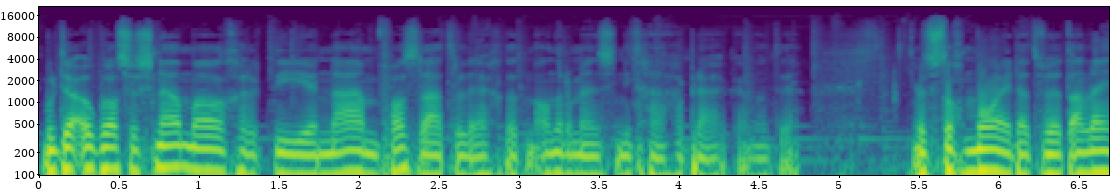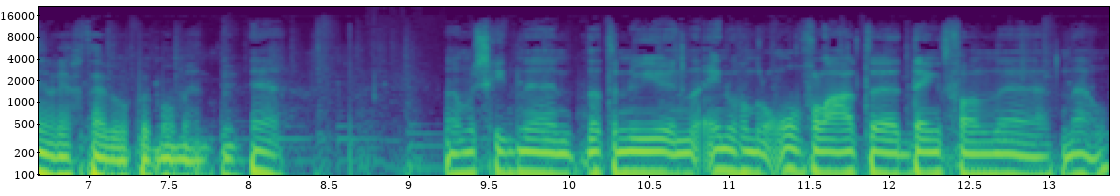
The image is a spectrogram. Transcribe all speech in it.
moeten ook wel zo snel mogelijk die uh, naam vast laten leggen. Dat andere mensen niet gaan gebruiken. Want het is toch mooi dat we het alleen recht hebben op het moment nu. Ja. Nou, misschien uh, dat er nu een, een of andere onverlaat denkt van... nou,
